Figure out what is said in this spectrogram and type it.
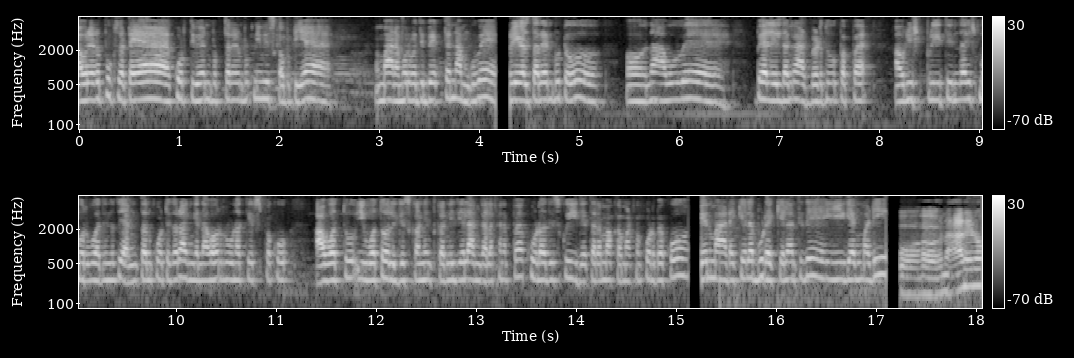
ಅವ್ರೇನೋ ಪುಕ್ಸಟ್ಟೆ ಕೊಡ್ತೀವಿ ಅಂದ್ಬಿಡ್ತಾರೆ ಅಂದ್ಬಿಟ್ಟು ನೀವು ಇಸ್ಕೊಬಿಟ್ಟಿಯಾ? ಮಾನ ಮರ್ವದಿ ಬೇಕು ನಮಗೂ ಹೇಳ್ತಾರೆ ಅಂದ್ಬಿಟ್ಟು ನಾವು ಬೆಲೆ ಇಲ್ದಂಗೆ ಆಡ್ಬೇಡ್ದು ಪಾಪ ಅವ್ರು ಇಷ್ಟು ಪ್ರೀತಿಯಿಂದ ಇಷ್ಟು ಮರುವಾದಿಂದ ಹೆಂಗೆ ತಂದು ಕೊಟ್ಟಿದ್ರು ಹಂಗೆ ನಾವು ಋಣ ತೀರಿಸ್ಬೇಕು. ಅವತ್ತು ಇವತ್ತು ಒಲಗಿಸ್ಕೊಂಡು ನಿಂತ್ಕೊಂಡಿದ್ದಿಲ್ಲ ಹಂಗಲ್ಲ ಕಣಪ್ಪ. ಕೊಡೋದಿಸ್ಕು ಇದೇ ಥರ ಮಕ್ಕ ಮಾಡ್ಕೊಂಡು ಕೊಡಬೇಕು. ಏನು ಮಾಡಕ್ಕಿಲ್ಲ ಬುಡಕ್ಕಿಲ್ಲ ಅಂತಿದೆ. ಈಗ ಹೆಂಗೆ ಮಾಡಿ? ನಾನೇನೋ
